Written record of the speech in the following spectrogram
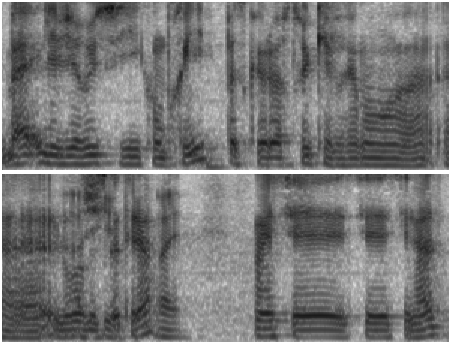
Bah, les virus y compris, parce que leur truc est vraiment euh, euh lourd de ce côté-là. Ouais. Oui, c'est naze.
